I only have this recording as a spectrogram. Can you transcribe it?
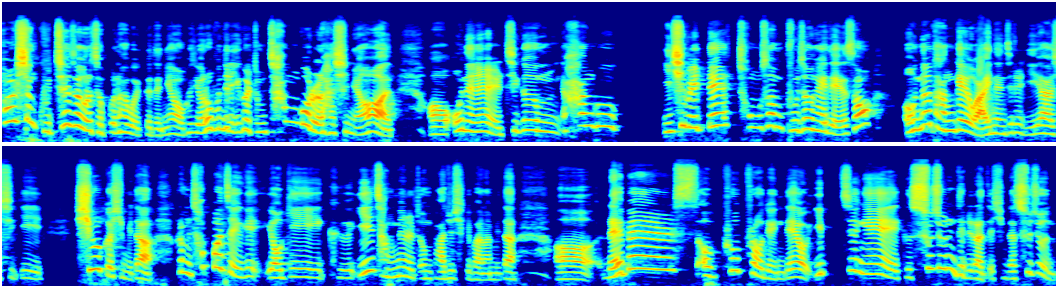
훨씬 구체적으로 접근하고 있거든요. 그래서 여러분들이 이걸 좀 참고를 하시면 어, 오늘 지금 한국 21대 총선 부정에 대해서 어느 단계에 와 있는지를 이해하시기 쉬울 것입니다. 그럼 첫 번째 여기 여기 그 이 장면을 좀 봐주시기 바랍니다. 어, levels of proof인데요. 입증의 그 수준들이라는 뜻입니다. 수준.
